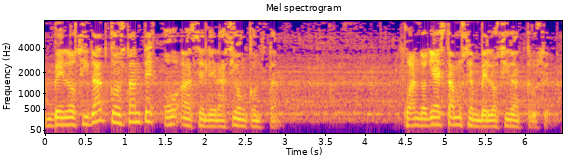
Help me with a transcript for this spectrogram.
velocidad constante o aceleración constante. Cuando ya estamos en velocidad crucero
